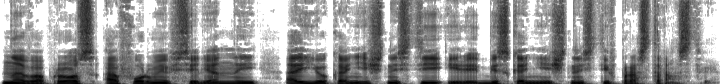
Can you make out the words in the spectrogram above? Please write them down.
на вопрос о форме Вселенной, о ее конечности или бесконечности в пространстве.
